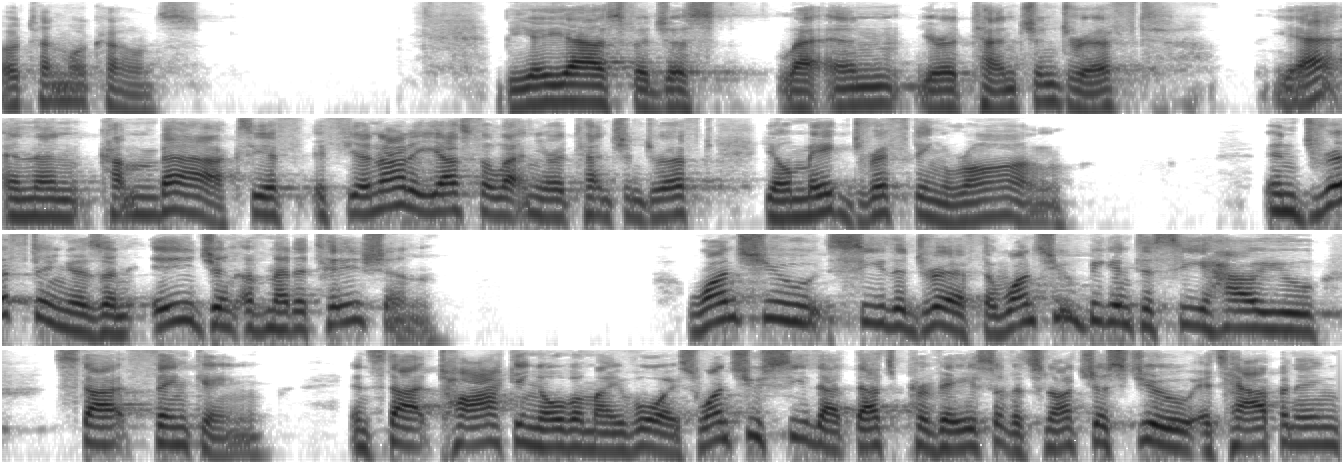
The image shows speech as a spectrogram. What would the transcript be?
About 10 more counts. Be a yes for just letting your attention drift. Yeah and then come back. See if, if you're not a yes for letting your attention drift you'll make drifting wrong. And drifting is an agent of meditation. Once you see the drift once you begin to see how you start thinking and start talking over my voice once you see that that's pervasive. It's not just you. It's happening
